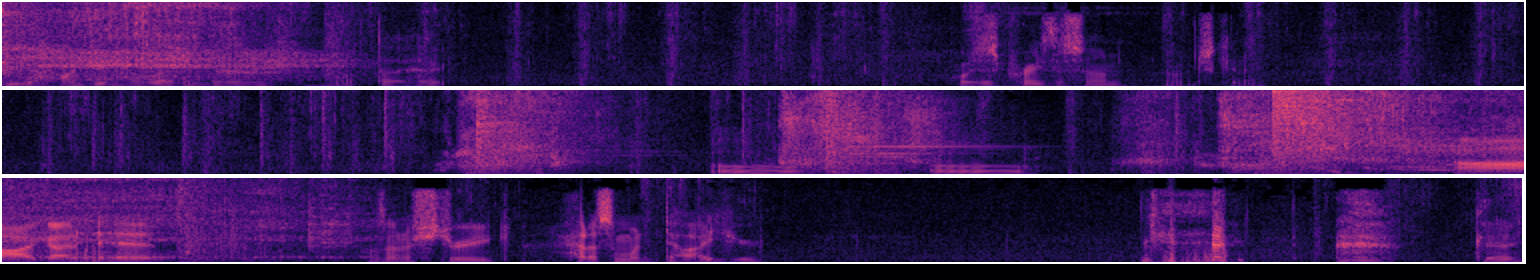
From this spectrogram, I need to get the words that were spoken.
Two hundred and eleven damage. What the heck? Or is this praise the sun? No, I'm just kidding. Ooh. Ooh. Oh, I got hit. I was on a streak. How does someone die here? okay.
